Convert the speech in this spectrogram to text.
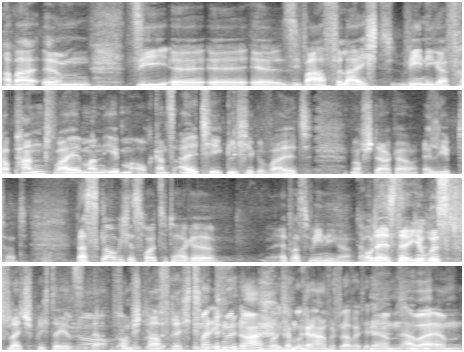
aber ähm, sie, äh, äh, äh sie war vielleicht weniger frappant, weil man eben auch ganz alltägliche Gewalt noch stärker erlebt hat. Das, glaube ich, ist heutzutage etwas weniger. Oder ist der Jurist, vielleicht spricht er jetzt no, vom Strafrecht. Ich, meine, ich, na, ich habe keine Ahnung von Strafrecht. Ähm, aber ähm,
